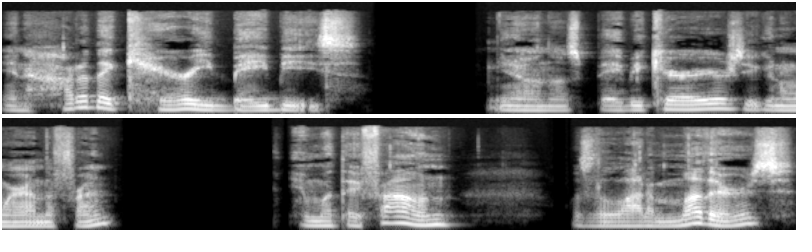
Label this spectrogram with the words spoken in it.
And how do they carry babies? You know, in those baby carriers you can wear on the front. And what they found was a lot of mothers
